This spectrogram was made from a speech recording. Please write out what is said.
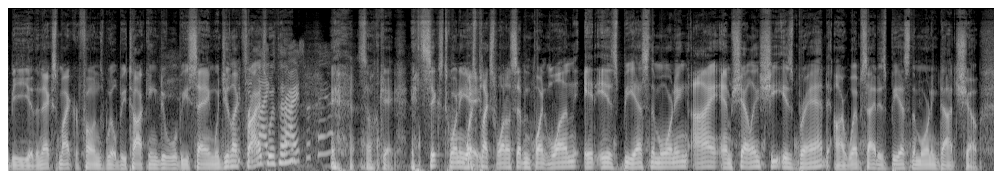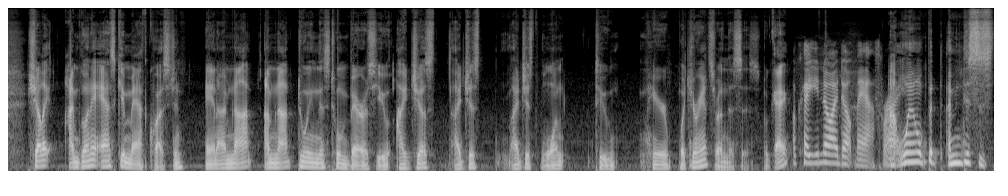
be the next microphones we'll be talking to. will be saying, "Would you like Would you fries like with that?" fries with that? it's okay. It's six twenty eight. Westplex one hundred seven point one. It is BS in the morning. I am Shelly. She is Brad. Our website is bsthemorning.show. Shelly, I'm going to ask you a math question, and I'm not. I'm not doing this to embarrass you. I just. I just. I just want to hear what your answer on this is. Okay. okay you know i don't math Uh, right well, but I mean, this is.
